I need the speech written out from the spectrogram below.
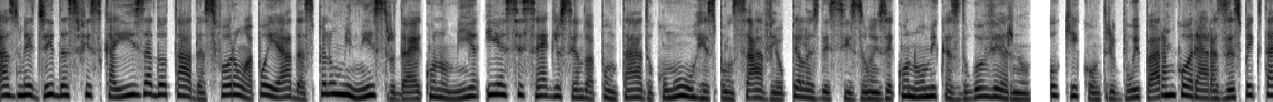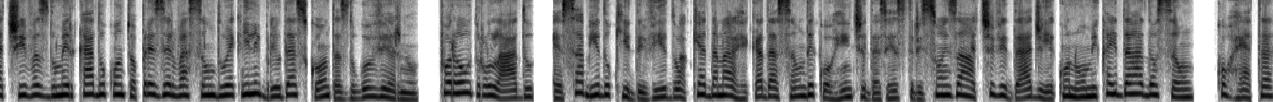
as medidas fiscais adotadas foram apoiadas pelo ministro da Economia e esse segue sendo apontado como o responsável pelas decisões econômicas do governo, o que contribui para ancorar as expectativas do mercado quanto à preservação do equilíbrio das contas do governo. Por outro lado, é sabido que, devido à queda na arrecadação decorrente das restrições à atividade econômica e da adoção, correta,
